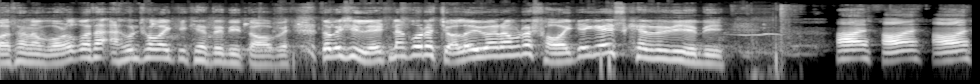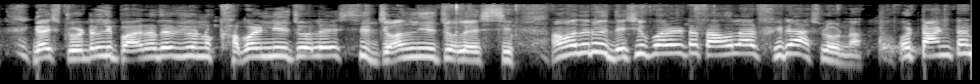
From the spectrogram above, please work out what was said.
কথা না, বড় কথা এখন সবাইকে খেতে দিতে হবে। তো বেশি লেট না করে চলো এবার আমরা সবাইকে গাইস খেতে দিয়ে দিই। হায় হায় হায়। গাইস টোটালি পায়রাদের জন্য খাবার নিয়ে চলে এসেছি, জল নিয়ে চলে এসেছি। আমাদের ওই দেশি পায়রাটা তাহলে আর ফিরে আসলো না। ও টান টান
